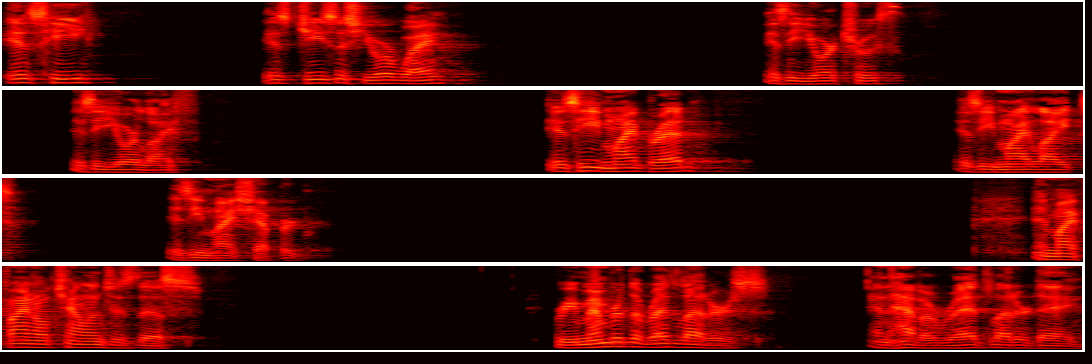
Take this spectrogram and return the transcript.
Is He, is Jesus your way? Is He your truth? Is He your life? Is He my bread? Is He my light? Is He my shepherd? And my final challenge is this remember the red letters and have a red letter day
